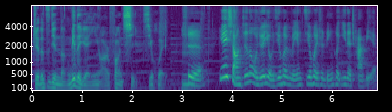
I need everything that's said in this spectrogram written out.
觉得自己能力的原因而放弃机会。是因为想真的，我觉得有机会没机会是零和一的差别，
